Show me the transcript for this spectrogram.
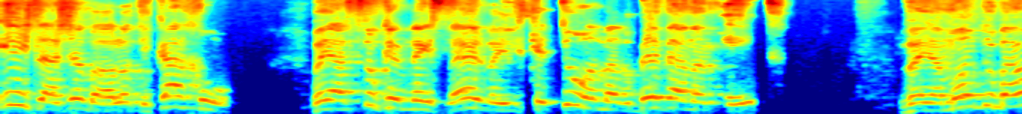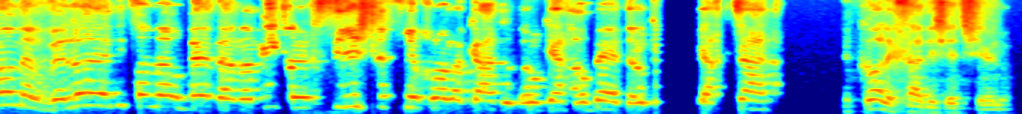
איש לאשר בעלות תיקחו, ויעשו כבני ישראל, וילקטו המרבה והממעיט, וימודו בעומר, ולא העדיף הרבה, והממית לא החסיר איש לפי אוכלו לקחת, אתה לוקח הרבה, אתה לוקח קצת, לכל אחד יש את שלו.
